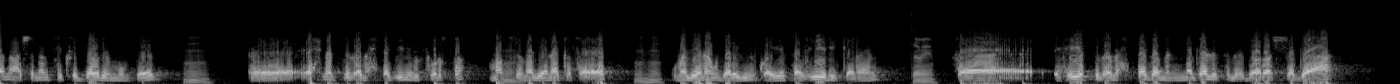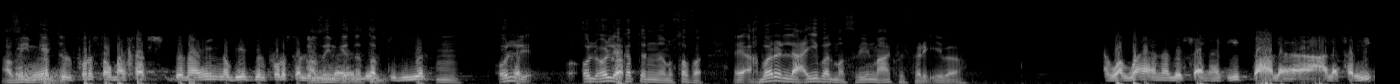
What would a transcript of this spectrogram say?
سنة عشان أمسك في الدوري الممتاز. مم. آه، إحنا بنبقى محتاجين الفرصة. مصر مليانة كفاءات مهم. ومليانة مدربين كويسة غيري كمان. تمام. فهي بتبقى محتاجة من مجالس الإدارة الشجاعة عظيم إنه يدي جدا. الفرصة وما يخافش بما إنه بيدي الفرصة عظيم جدا. طب- للكبير. مم. قول لي قول قول يا كابتن مصطفى آه، أخبار اللعيبة المصريين معاك في الفريق إيه بقى والله أنا لسه أنا جيت على على فريق.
